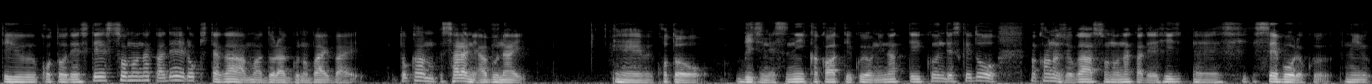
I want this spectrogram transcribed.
ていうことです。で、その中でロキタが、まあ、ドラッグの売買とか、さらに危ない、えー、ことをビジネスに関わっていくようになっていくんですけど、まあ、彼女がその中で、えー、性暴力に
